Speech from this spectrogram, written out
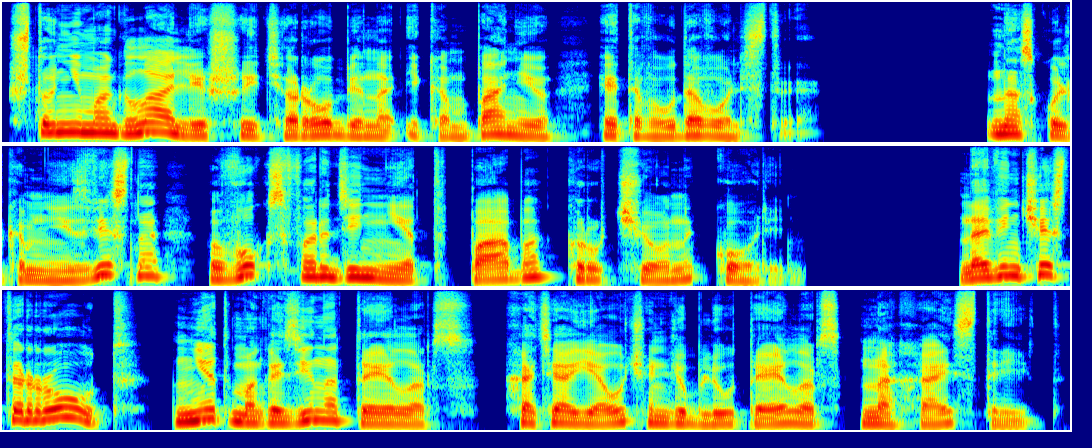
что не могла лишить Робина и компанию этого удовольствия. Насколько мне известно, в Оксфорде нет паба «Крученый корень». На Винчестер-Роуд нет магазина «Тейлорс», хотя я очень люблю «Тейлорс» на Хай-стрит.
